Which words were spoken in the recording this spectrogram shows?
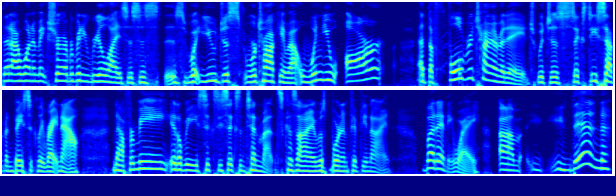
that I want to make sure everybody realizes is, is what you just were talking about. When you are at the full retirement age, which is 67 basically right now. Now, for me, it'll be 66 in 10 months because I was born in 59. But anyway, um, then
